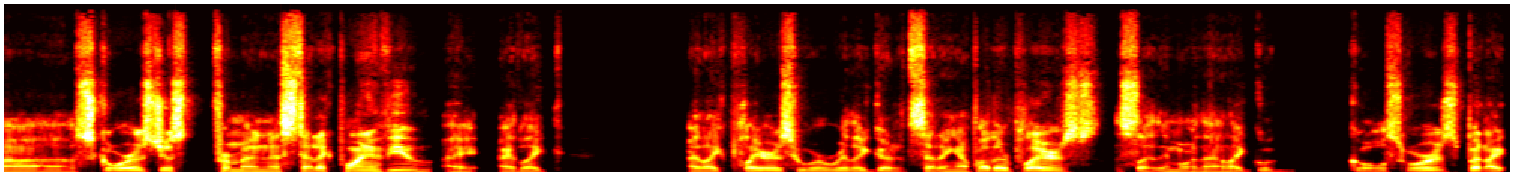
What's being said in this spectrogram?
uh scores just from an aesthetic point of view. I I like I like players who are really good at setting up other players slightly more than I like good goal scorers, but I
